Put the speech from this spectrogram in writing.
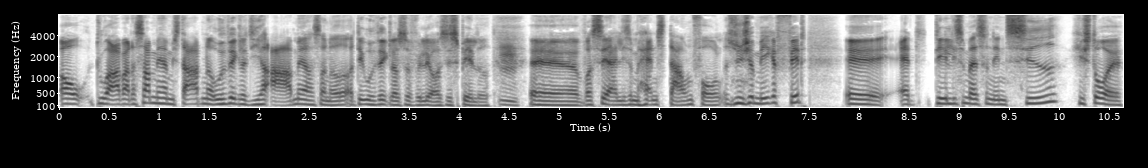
og du arbejder sammen med ham i starten og udvikler de her arme og sådan noget, og det udvikler selvfølgelig også i spillet. Mm. Øh, hvor ser jeg ligesom hans downfall. Det synes jeg er mega fedt, øh, at det ligesom er sådan en sidehistorie,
